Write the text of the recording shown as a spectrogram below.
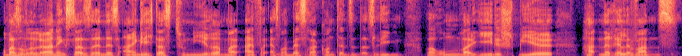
Und was unsere Learnings da sind, ist eigentlich, dass Turniere mal einfach erstmal besserer Content sind als Ligen. Warum? Weil jedes Spiel hat eine Relevanz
